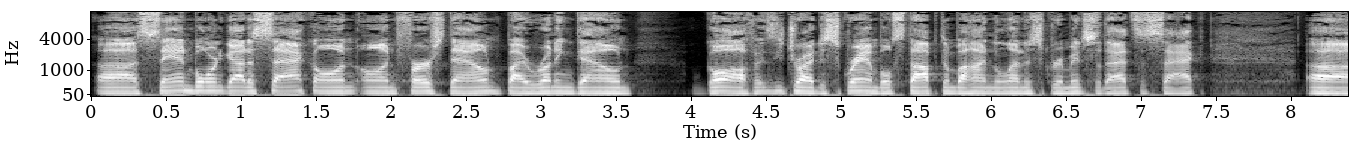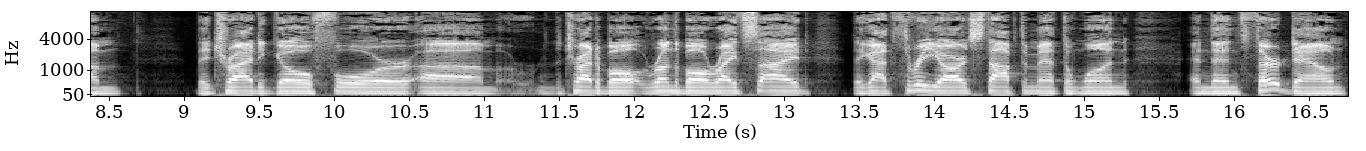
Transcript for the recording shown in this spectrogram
Uh, Sanborn got a sack on on first down by running down Goff as he tried to scramble, stopped him behind the line of scrimmage, so that's a sack. Um, they tried to go for um, they tried to ball run the ball right side. They got three yards, stopped them at the one, and then third down,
